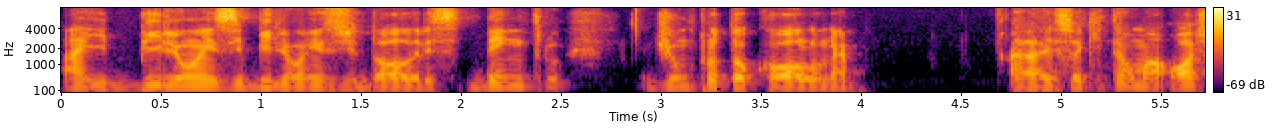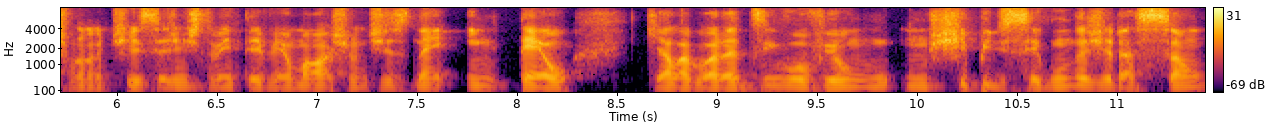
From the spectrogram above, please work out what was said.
aí bilhões e bilhões de dólares dentro de um protocolo, né? Uh, isso aqui tem uma ótima notícia. A gente também teve uma ótima notícia da Intel, que ela agora desenvolveu um, um chip de segunda geração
